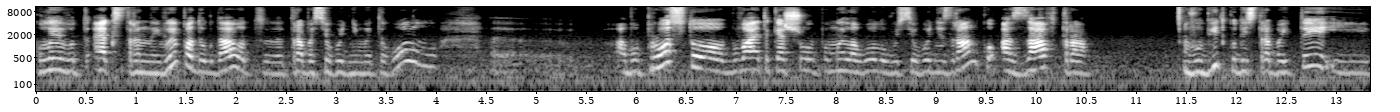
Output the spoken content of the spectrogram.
Коли от екстрений випадок, да, от е, треба сьогодні мити голову. Або просто буває таке, що помила голову сьогодні зранку, а завтра в обід кудись треба йти, і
